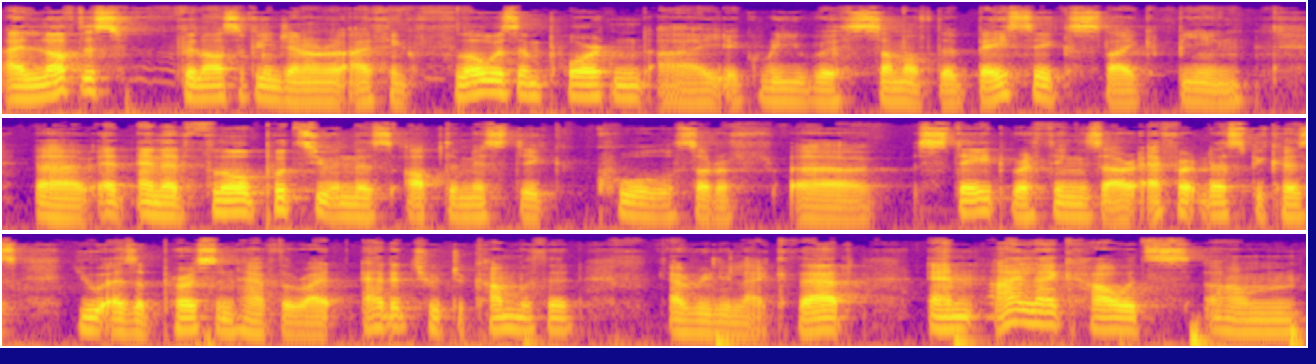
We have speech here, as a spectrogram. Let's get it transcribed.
I love this philosophy in general. I think flow is important. I agree with some of the basics, like being, uh, and that flow puts you in this optimistic, cool sort of uh, state where things are effortless because you as a person have the right attitude to come with it. I really like that, and I like how it's um,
